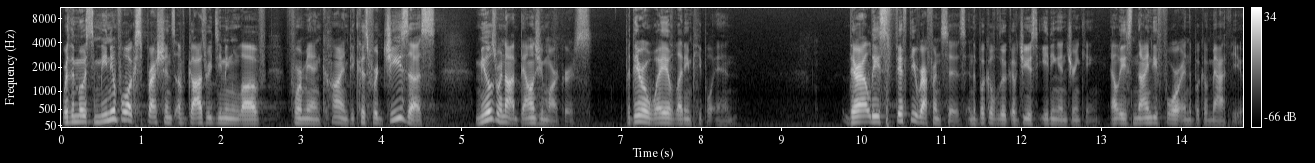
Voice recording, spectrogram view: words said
were the most meaningful expressions of God's redeeming love for mankind because for Jesus, Meals were not boundary markers, but they were a way of letting people in. There are at least 50 references in the book of Luke of Jesus eating and drinking, at least 94 in the book of Matthew.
